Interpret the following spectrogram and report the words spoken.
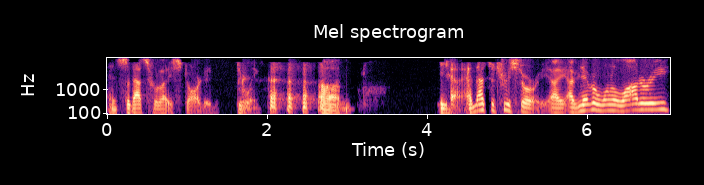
And so that's what I started doing. um, Yeah, and that's a true story. I, I've never won a lottery,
